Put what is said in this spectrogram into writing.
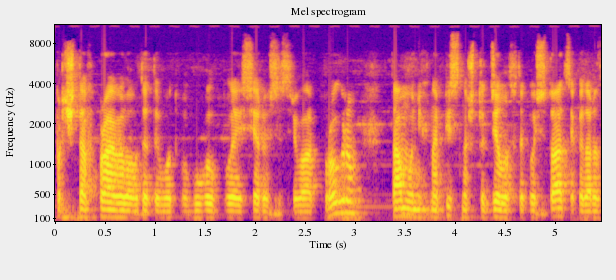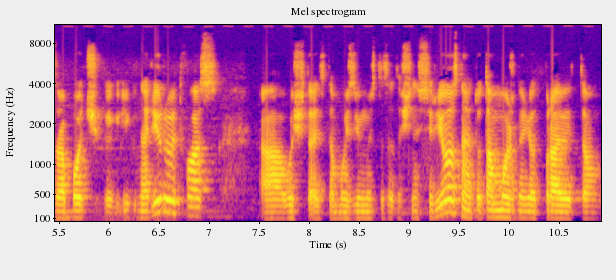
прочитав правила вот этой вот Google Play Services Reward Program, там у них написано, что делать в такой ситуации, когда разработчик игнорирует вас, вы считаете там уязвимость достаточно серьезная, то там можно ее отправить там,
